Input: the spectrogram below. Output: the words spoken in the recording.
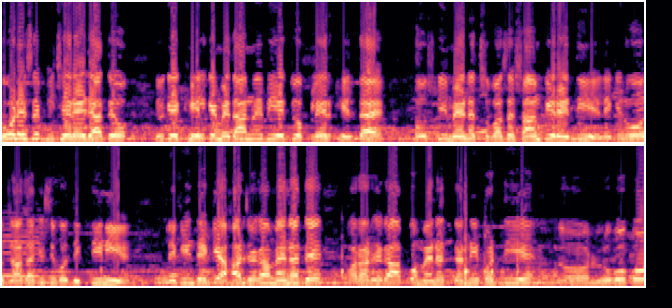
थोड़े से पीछे रह जाते हो क्योंकि खेल के मैदान में भी एक जो प्लेयर खेलता है तो उसकी मेहनत सुबह से शाम की रहती है लेकिन वो ज़्यादा किसी को दिखती नहीं है। लेकिन देखिए हर जगह मेहनत है और हर जगह आपको मेहनत करनी पड़ती है और लोगों को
